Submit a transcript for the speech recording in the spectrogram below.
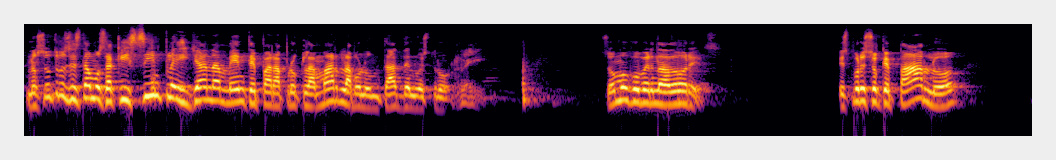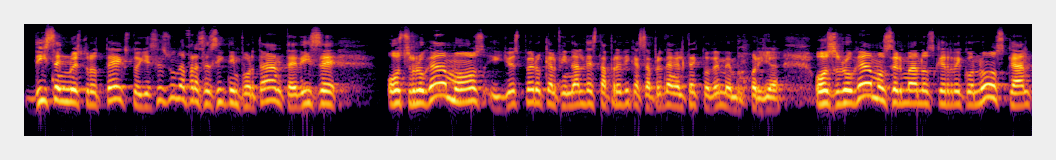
Nosotros estamos aquí simple y llanamente para proclamar la voluntad de nuestro rey. Somos gobernadores. Es por eso que Pablo dice en nuestro texto, y esa es una frasecita importante, dice, os rogamos, y yo espero que al final de esta prédica se aprendan el texto de memoria, os rogamos, hermanos, que reconozcan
